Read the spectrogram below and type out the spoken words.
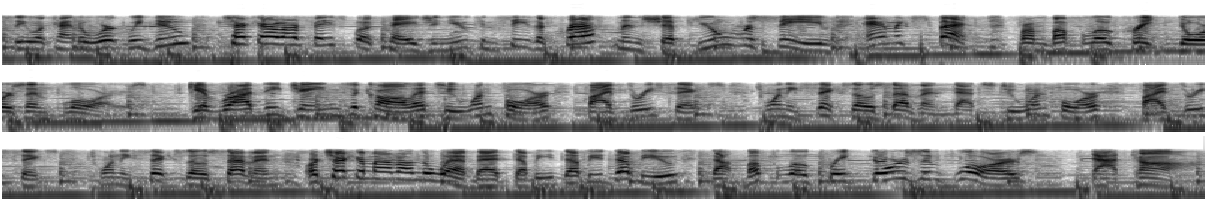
to see what kind of work we do? Check out our Facebook page and you can see the craftsmanship you'll receive and expect from Buffalo Creek Doors and Floors. Give Rodney James a call at 214 536 2607. That's 214 536 2607. Or check him out on the web at www.buffalocreekdoorsandfloors.com.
